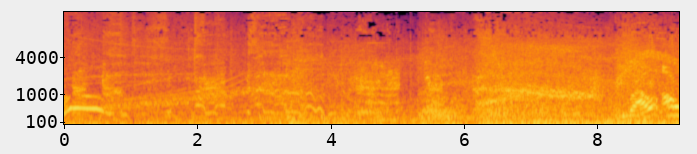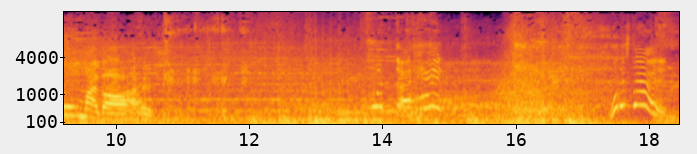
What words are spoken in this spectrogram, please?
Bro, oh my god. What the heck? What is that?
